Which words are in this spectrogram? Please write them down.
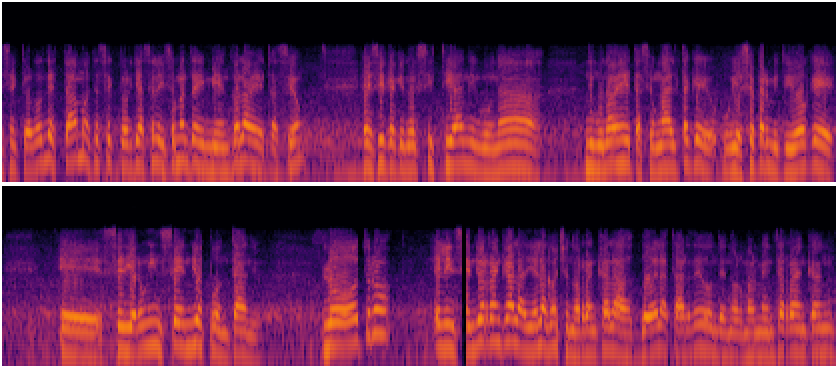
sector donde estamos, este sector ya se le hizo mantenimiento a la vegetación, es decir, que aquí no existía ninguna, ninguna vegetación alta que hubiese permitido que eh, se diera un incendio espontáneo. Lo otro, el incendio arranca a las 10 de la noche, no arranca a las 2 de la tarde, donde normalmente arrancan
